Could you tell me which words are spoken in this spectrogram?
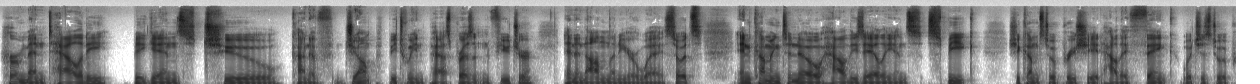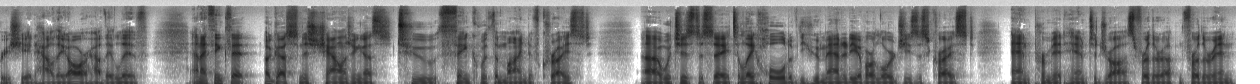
her mentality begins to kind of jump between past, present, and future in a nonlinear way. So it's in coming to know how these aliens speak, she comes to appreciate how they think, which is to appreciate how they are, how they live. And I think that Augustine is challenging us to think with the mind of Christ, uh, which is to say, to lay hold of the humanity of our Lord Jesus Christ and permit him to draw us further up and further in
